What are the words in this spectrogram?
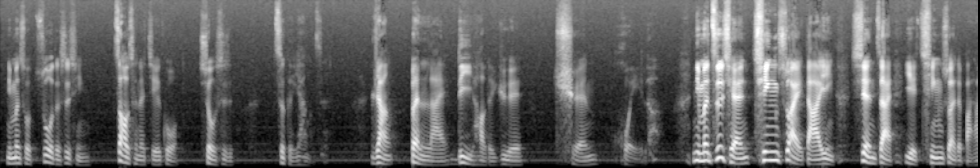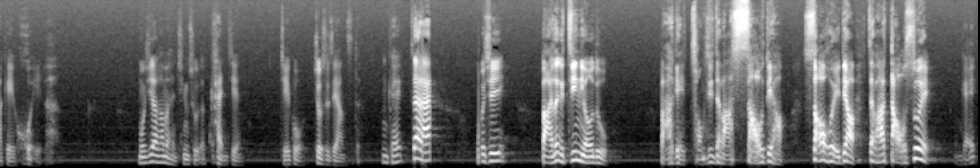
你们所做的事情造成的结果就是这个样子，让本来立好的约全毁了。你们之前轻率答应，现在也轻率的把它给毁了。摩西要他们很清楚的看见，结果就是这样子的。OK，再来，摩西把那个金牛肚。把它给重新再把它烧掉、烧毁掉，再把它捣碎。OK，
